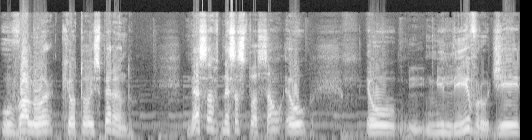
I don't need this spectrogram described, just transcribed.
o valor que eu estou esperando. Nessa, nessa situação, eu, eu me livro de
